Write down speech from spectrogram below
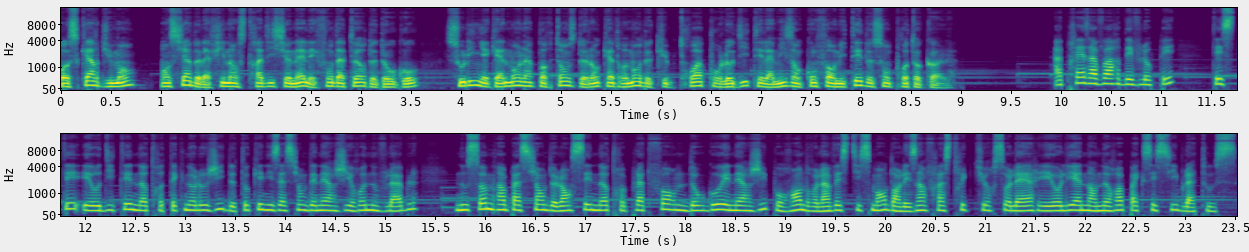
Oscar Dumont, ancien de la finance traditionnelle et fondateur de Dogo, souligne également l'importance de l'encadrement de Cube 3 pour l'audit et la mise en conformité de son protocole. Après avoir développé, testé et audité notre technologie de tokenisation d'énergie renouvelable, nous sommes impatients de lancer notre plateforme Dogo Energy pour rendre l'investissement dans les infrastructures solaires et éoliennes en Europe accessible à tous.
